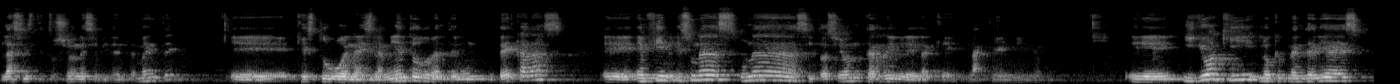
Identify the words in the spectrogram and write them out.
las instituciones evidentemente, eh, que estuvo en aislamiento durante décadas. Eh, en fin, es una, una situación terrible la que, la que vivió. Eh, y yo aquí lo que plantearía es,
